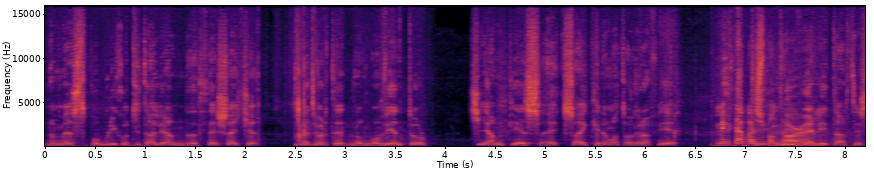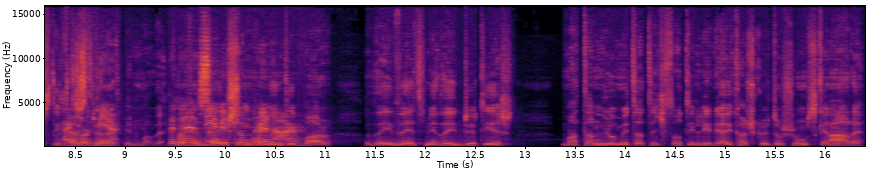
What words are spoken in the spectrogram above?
në mes të publikut italian dhe thesha që me të vërtetë nuk më vjen turp që jam pjesë e kësaj kinematografie me këta bashkëpunëtorë, nivelit artistik të këtyre filmave. Dhe ne ndihemi shumë krenarë. Momenti i parë dhe i vetmi dhe i dyti është Matanë lumit atë që thotë Iliri. Ai ka shkruar shumë skenare.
